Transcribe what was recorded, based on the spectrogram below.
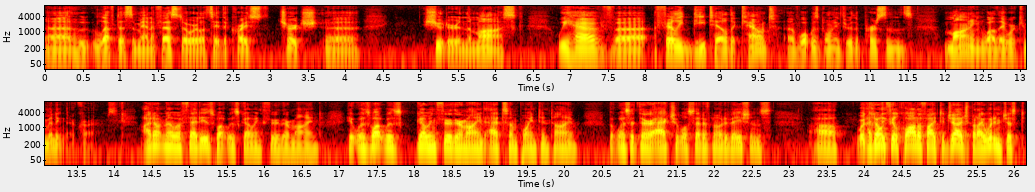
uh, who left us a manifesto, or let's say the Christchurch uh, shooter in the mosque, we have uh, a fairly detailed account of what was going through the person's mind while they were committing their crimes. I don't know if that is what was going through their mind. It was what was going through their mind at some point in time. But was it their actual set of motivations? Uh, I don't they, feel qualified to judge, but I wouldn't just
